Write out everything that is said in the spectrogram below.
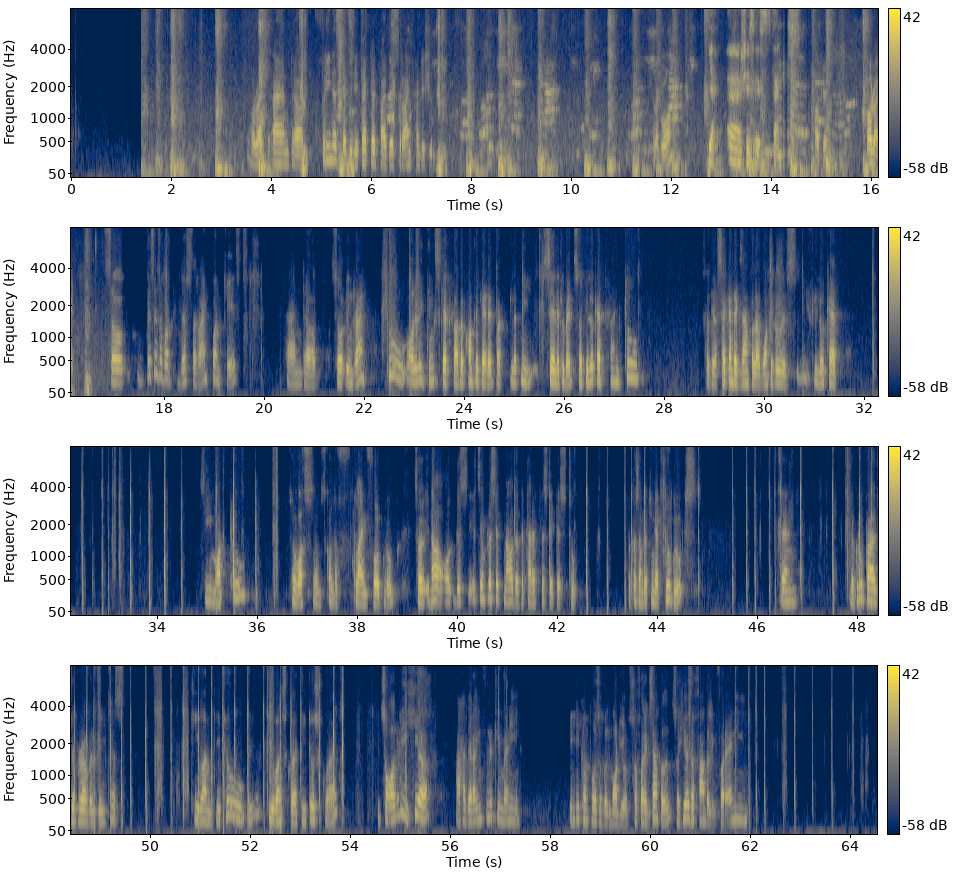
All right, and um, freeness can be detected by this rank condition. Shall I go on? Yeah, uh, she says thanks. Okay. All right. So this is about just the rank one case. And uh, so in rank two, already things get rather complicated, but let me say a little bit. So if you look at rank two, so the second example I want to do is if you look at C mod 2, so what's um, called a Klein 4 group. So now this it's implicit now that the characteristic is 2 because I'm looking at two groups. Then the group algebra will be just T1, T2, T1 square, T2 square. So already here, have, there are infinitely many indecomposable modules. So for example, so here's a family for any,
